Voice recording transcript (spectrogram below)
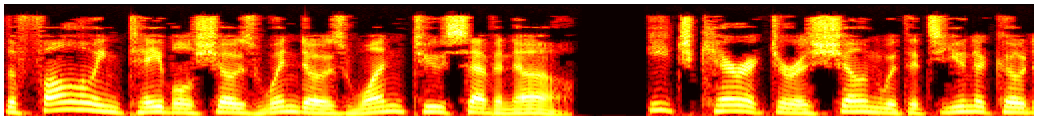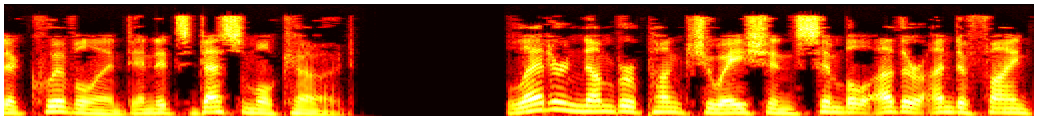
The following table shows Windows 1270. Each character is shown with its Unicode equivalent and its decimal code. Letter number punctuation symbol other undefined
